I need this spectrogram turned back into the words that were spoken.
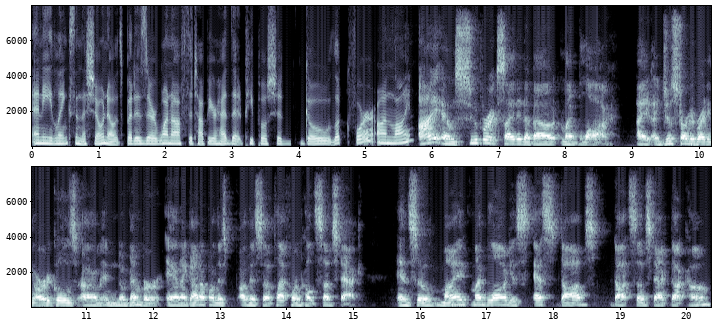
any links in the show notes. But is there one off the top of your head that people should go look for online? I am super excited about my blog. I, I just started writing articles um, in November, and I got up on this on this uh, platform called Substack. And so my my blog is sdobbs.substack.com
